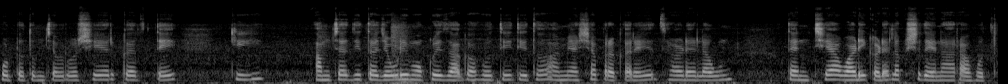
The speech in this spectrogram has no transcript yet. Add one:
फोटो तुमच्याबरोबर शेअर करते की आमच्या जिथं जेवढी मोकळी जागा होती तिथं आम्ही अशा प्रकारे झाडे लावून त्यांच्या वाढीकडे लक्ष देणार आहोत.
